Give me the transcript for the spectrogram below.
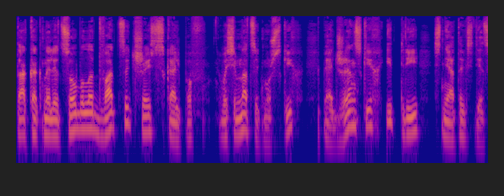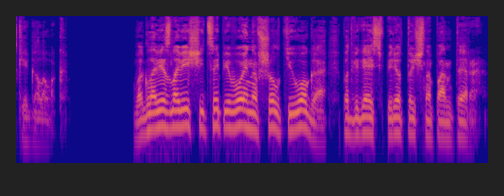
так как на лицо было 26 скальпов, 18 мужских, 5 женских и 3 снятых с детских головок. Во главе зловещей цепи воинов шел Тиога, подвигаясь вперед точно пантера.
